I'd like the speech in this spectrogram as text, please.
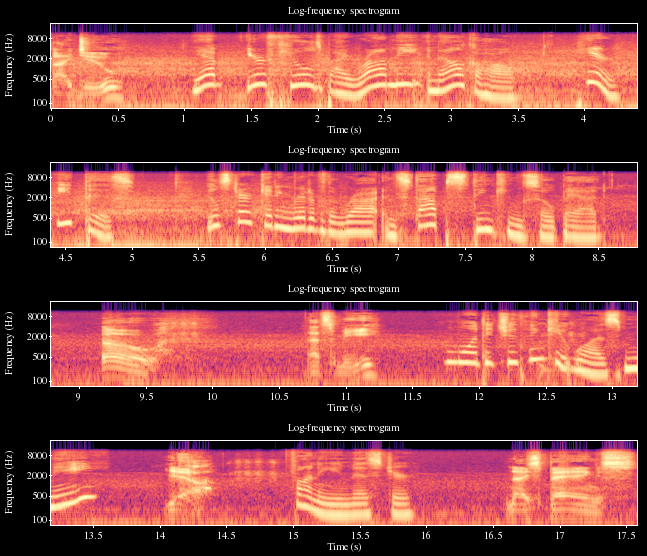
I do? Yep, you're fueled by raw meat and alcohol. Here, eat this. You'll start getting rid of the rot and stop stinking so bad. Oh. That's me? What did you think it was? Me? Yeah. Funny, mister. Nice bangs.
